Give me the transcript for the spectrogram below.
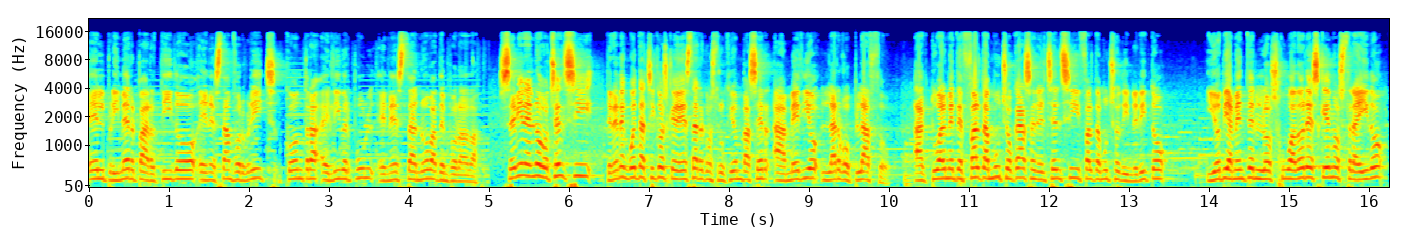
el primer partido en Stamford Bridge contra el Liverpool en esta nueva temporada. Se viene el nuevo Chelsea. Tened en cuenta, chicos, que esta reconstrucción va a ser a medio largo plazo. Actualmente falta mucho cash en el Chelsea, falta mucho dinerito. Y obviamente los jugadores que hemos traído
